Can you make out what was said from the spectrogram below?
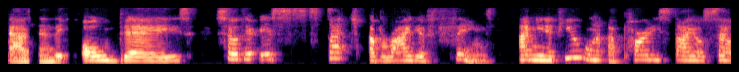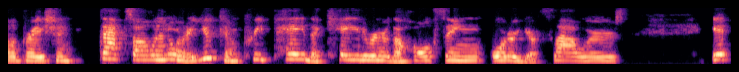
as in the old days. So there is such a variety of things. I mean, if you want a party style celebration, that's all in order. You can prepay the caterer, the whole thing, order your flowers. It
